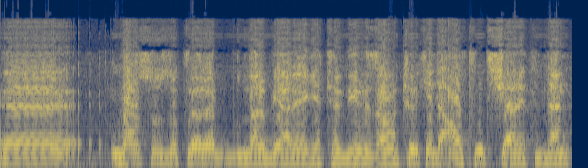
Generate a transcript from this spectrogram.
e, yolsuzlukları bunları bir araya getirdiğiniz zaman Türkiye'de altın ticaretinden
